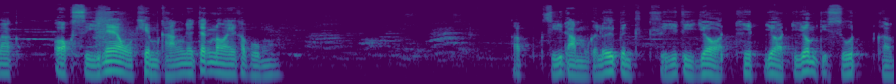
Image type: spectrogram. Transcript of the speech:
มักออกสีแนวเข้มขังเนี่ยจักหน่อยครับผม ครับสีดำก็เลยเป็นสีที่ยอดฮิตยอดนิยมที่สุดครับ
